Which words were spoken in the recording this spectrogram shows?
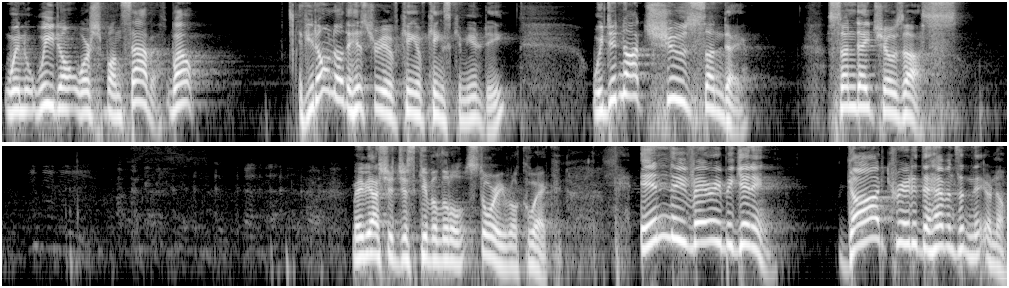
when we don't worship on Sabbath? Well, if you don't know the history of King of Kings community, we did not choose Sunday. Sunday chose us. Maybe I should just give a little story real quick. In the very beginning, God created the heavens and the, or no.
